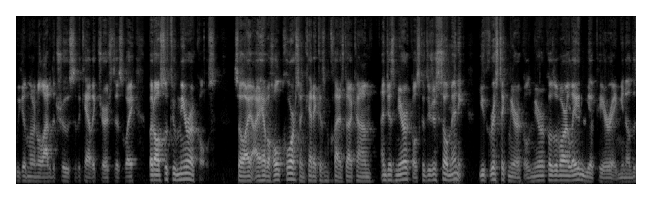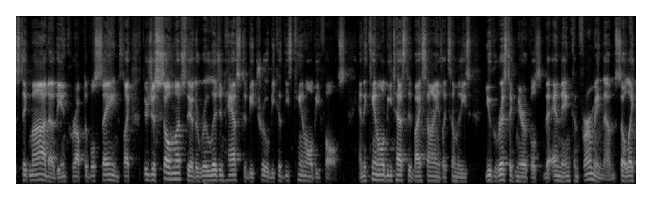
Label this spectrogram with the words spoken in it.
We can learn a lot of the truths of the Catholic Church this way, but also through miracles. So I, I have a whole course on catechismclass.com on just miracles because there's just so many. Eucharistic miracles, miracles of Our Lady appearing, you know, the stigmata, the incorruptible saints. Like there's just so much there. The religion has to be true because these can't all be false. And they can't all be tested by science like some of these Eucharistic miracles and then confirming them. So like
